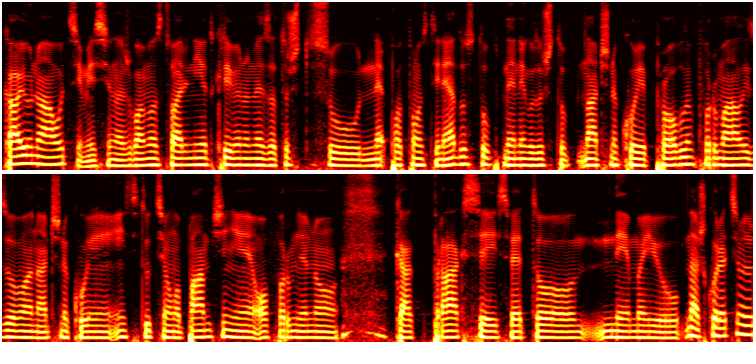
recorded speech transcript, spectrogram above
kao i u nauci, mislim, naš gomila stvari nije otkriveno ne zato što su ne, potpunosti nedostupne, nego zato što način na koji je problem formalizovan, način na koji je institucionalno pamćenje oformljeno, kak prakse i sve to nemaju, znaš, ko recimo,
